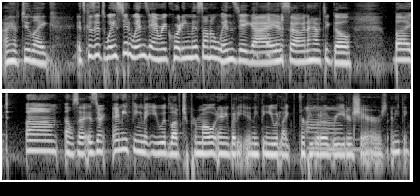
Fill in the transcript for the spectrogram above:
I have to like. It's because it's Wasted Wednesday. I'm recording this on a Wednesday, guys, so I'm gonna have to go. But um, Elsa, is there anything that you would love to promote? Anybody, anything you would like for people to read or Um, share? Or anything?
